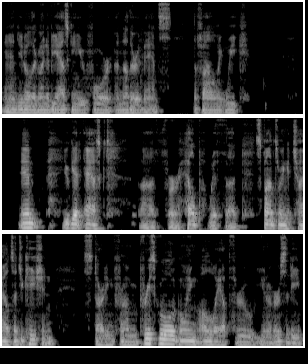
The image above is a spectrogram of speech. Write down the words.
And you know they're going to be asking you for another advance the following week. And you get asked uh, for help with uh, sponsoring a child's education, starting from preschool going all the way up through university.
